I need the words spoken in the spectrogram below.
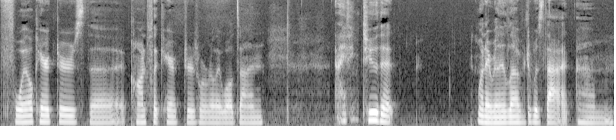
foil characters, the conflict characters were really well done. And I think too that what I really loved was that um,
